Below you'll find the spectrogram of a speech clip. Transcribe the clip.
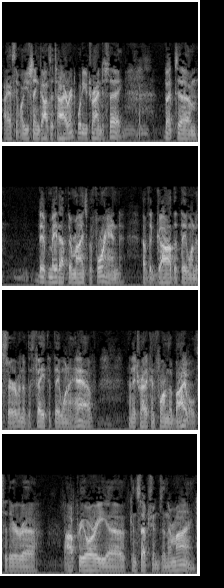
I ask them, "Are you saying God's a tyrant? What are you trying to say?" But um, they've made up their minds beforehand of the God that they want to serve and of the faith that they want to have, and they try to conform the Bible to their uh, a priori uh, conceptions in their mind.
